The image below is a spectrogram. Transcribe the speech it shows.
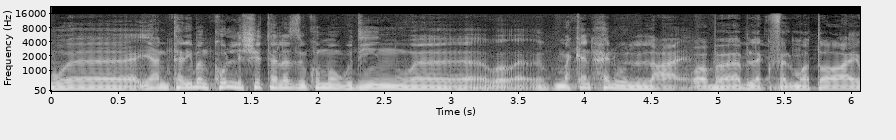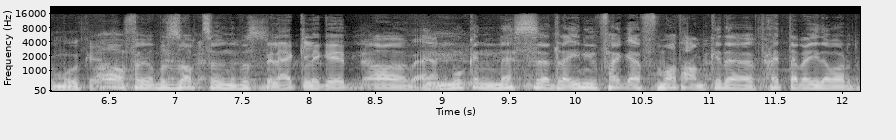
و يعني تقريبا كل شتاء لازم نكون موجودين و- ومكان حلو للعائلة. وبقابلك في المطاعم وكده. آه بالظبط. في الأكل جدا. آه يعني ممكن الناس تلاقيني فجأة في مطعم كده في حتة بعيدة برضو.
